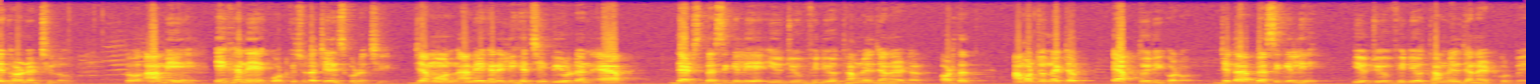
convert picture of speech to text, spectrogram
এ ধরনের ছিল। তো আমি এখানে কোড কিছুটা চেঞ্জ করেছি। যেমন আমি এখানে লিখেছি build an app that's basically YouTube video thumbnail generator অর্থাৎ আমার জন্য একটা অ্যাপ তৈরি করো, যেটা basically YouTube video thumbnail generate করবে।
